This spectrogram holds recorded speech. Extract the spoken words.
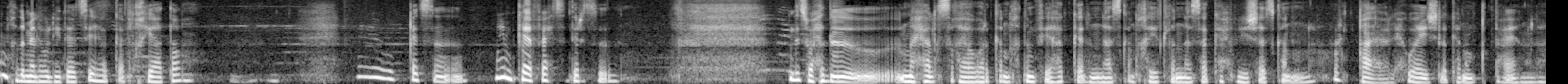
كنخدم على وليداتي هكا في الخياطة. وبقيت المهم كافحت درت درت واحد المحل صغير كنخدم فيه هكا للناس كنخيط للناس هكا حويجات كنرقع الحوايج اللي كانوا مقطعين ولا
